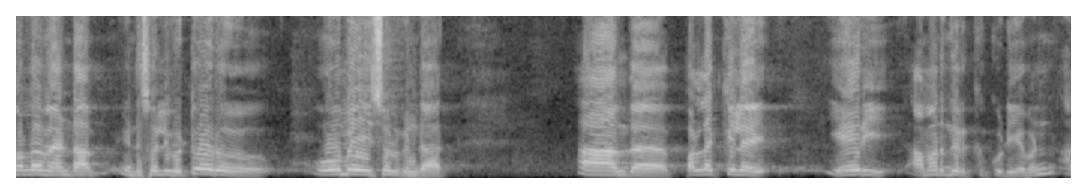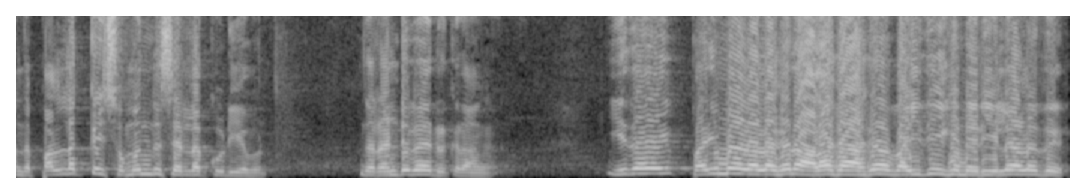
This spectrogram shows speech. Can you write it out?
சொல்ல வேண்டாம் என்று சொல்லிவிட்டு ஒரு ஓமையை சொல்கின்றார். அந்த பல்லக்கில் ஏறி அமர்ந்திருக்கக்கூடியவன் அந்த பல்லக்கை சுமந்து செல்லக்கூடியவன். இந்த ரெண்டு பேர் இருக்கிறாங்க. இதை பரிமேலழகர் அழகாக வைதீக நெறியில் அல்லது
